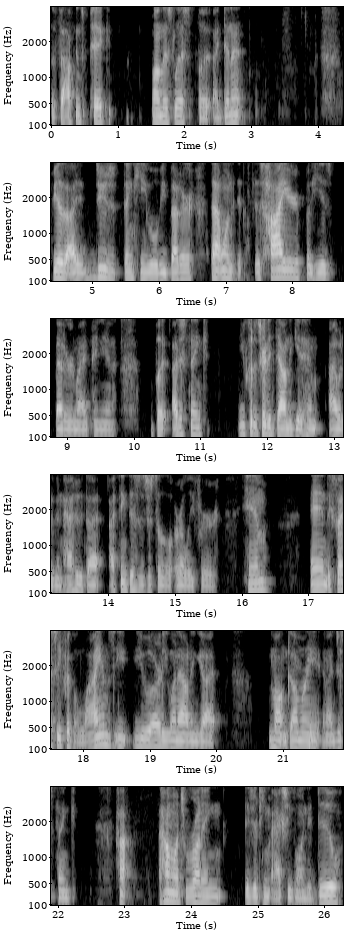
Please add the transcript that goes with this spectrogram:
the Falcons pick on this list, but I didn't because I do think he will be better. That one is higher, but he is better in my opinion. But I just think you could have traded down to get him. I would have been happy with that. I think this is just a little early for him, and especially for the Lions. You, you already went out and got Montgomery, and I just think how how much running is your team actually going to do?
